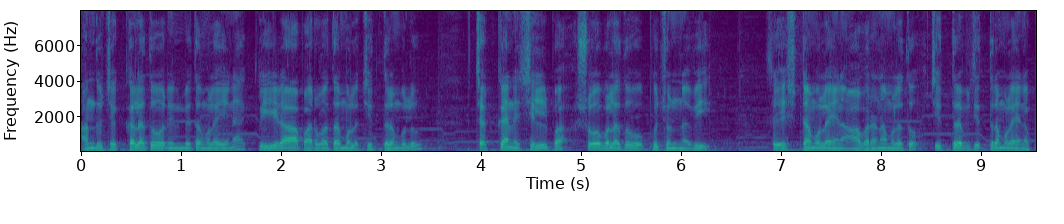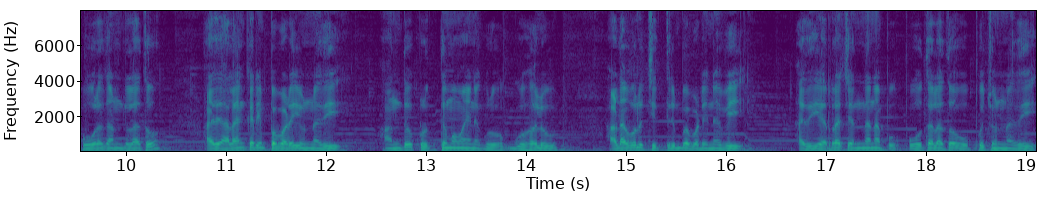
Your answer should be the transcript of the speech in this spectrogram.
అందు చెక్కలతో నిర్మితములైన క్రీడా పర్వతముల చిత్రములు చక్కని శిల్ప శోభలతో ఒప్పుచున్నవి. శ్రేష్టములైన ఆభరణములతో చిత్ర విచిత్రములైన పూలదండలతో అది అలంకరింపబడి ఉన్నది. అందు కృత్రిమమైన గృహ గుహలు అడవులు చిత్రింపబడినవి. అది ఎర్ర చందనపు పూతలతో ఒప్పుచున్నది.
